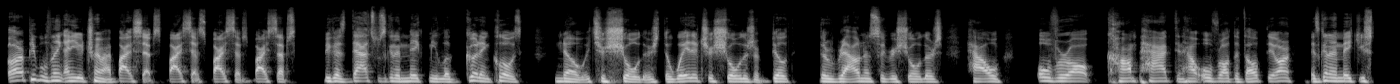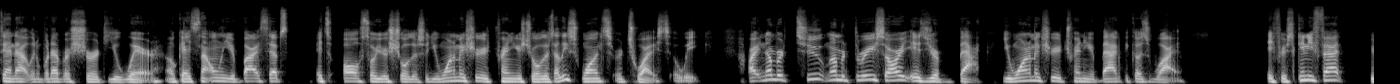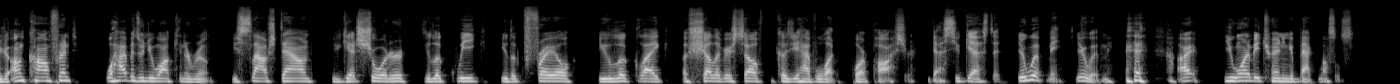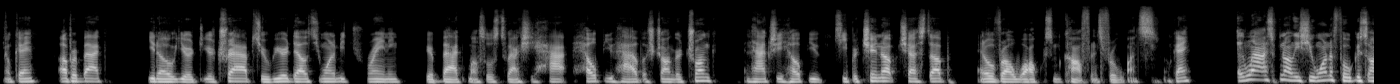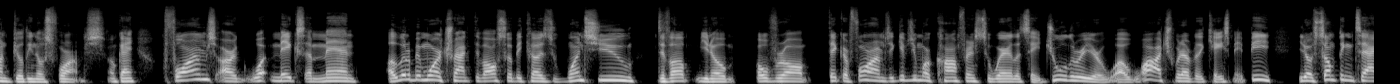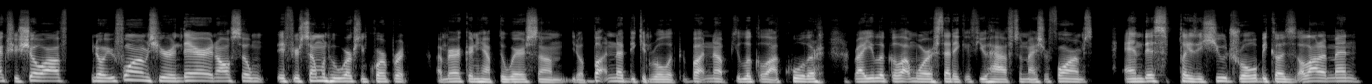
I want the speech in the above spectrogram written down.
A lot of people think I need to train my biceps, biceps, biceps, biceps, because that's what's gonna make me look good in clothes. No, it's your shoulders. The way that your shoulders are built, the roundness of your shoulders, how overall compact and how overall developed they are is going to make you stand out in whatever shirt you wear. Okay. It's not only your biceps, it's also your shoulders. So you want to make sure you're training your shoulders at least once or twice a week. All right. Number two, number three, sorry, is your back. You want to make sure you're training your back because why? If you're skinny fat, you're unconfident. What happens when you walk in a room? You slouch down, you get shorter, you look weak, you look frail, you look like a shell of yourself because you have what? Poor posture. Yes, you guessed it. You're with me. You're with me. All right. You want to be training your back muscles. Okay. Upper back, you know, your, your traps, your rear delts. You want to be training your back muscles to actually ha- help you have a stronger trunk and actually help you keep your chin up, chest up, and overall walk with some confidence for once. Okay. And last but not least, you want to focus on building those forearms. Okay. Forearms are what makes a man a little bit more attractive also because once you develop, you know, overall thicker forearms, it gives you more confidence to wear, let's say, jewelry or a watch, whatever the case may be. You know, something to actually show off, you know, your forearms here and there. And also, if you're someone who works in corporate America and you have to wear some, you know, button up, you can roll up your button up. You look a lot cooler, right? You look a lot more aesthetic if you have some nicer forearms. And this plays a huge role because a lot of men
